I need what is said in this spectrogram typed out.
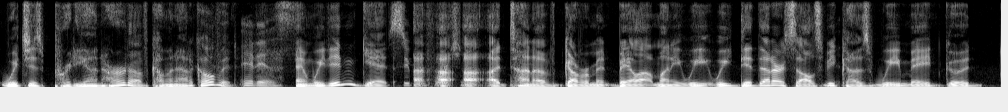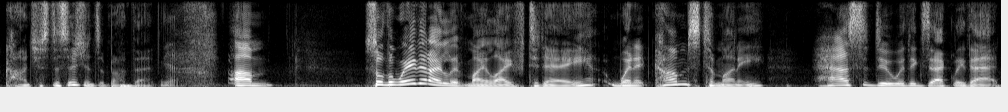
which is pretty unheard of coming out of COVID. It is. And we didn't get a, a, a ton of government bailout money. We we did that ourselves because we made good conscious decisions about that. yes. um So the way that I live my life today, when it comes to money, has to do with exactly that.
